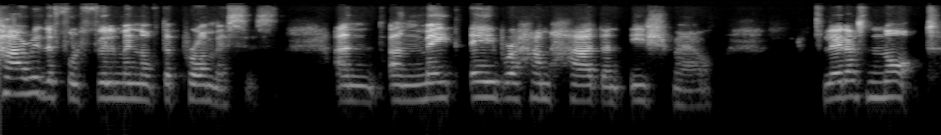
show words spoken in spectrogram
hurry the fulfillment of the promises and, and made Abraham had an Ishmael. Let us not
